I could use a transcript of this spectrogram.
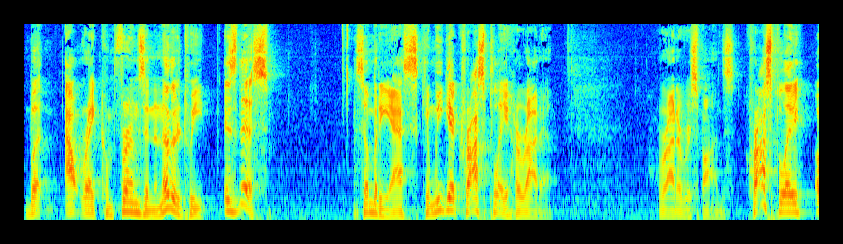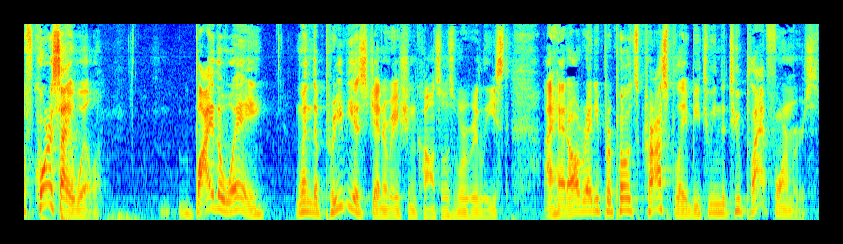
but outright confirms in another tweet, is this. Somebody asks, Can we get crossplay, Harada? Harada responds, Crossplay? Of course I will. By the way, when the previous generation consoles were released, I had already proposed crossplay between the two platformers.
